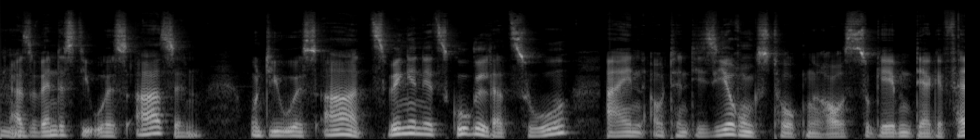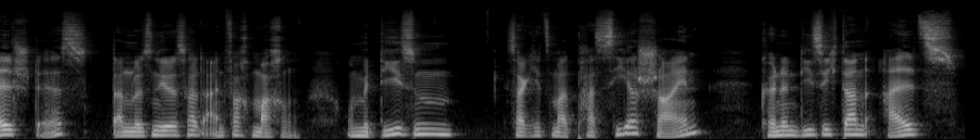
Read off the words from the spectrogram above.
Mhm. Also wenn das die USA sind und die USA zwingen jetzt Google dazu, ein Authentisierungstoken rauszugeben, der gefälscht ist, dann müssen die das halt einfach machen. Und mit diesem, sage ich jetzt mal, Passierschein können die sich dann als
